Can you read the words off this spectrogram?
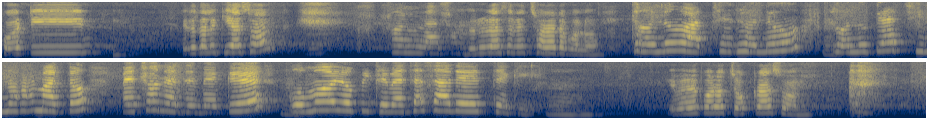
ফোরটিন এটা তাহলে কি আসন? ধনুরাসন ধনুরাসনের ছড়াটা বলো। ধনু আছে ধনু। ধনুকে ছিনার মতো পেছনে দেবে কোমর ও পিঠে ব্যথা সাদের থেকে। এবারে করো চক্রাসন তবে আগে তারাটা বলে দিই না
